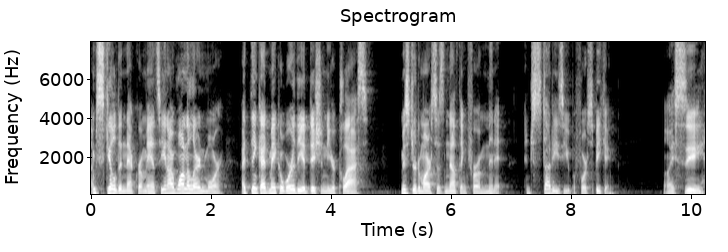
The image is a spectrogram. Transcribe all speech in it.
I'm skilled in necromancy, and I want to learn more. I think I'd make a worthy addition to your class. Mr. DeMar says nothing for a minute and studies you before speaking. I see.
